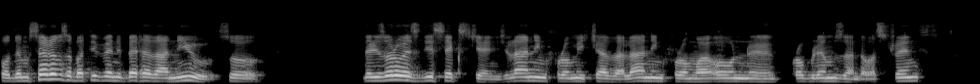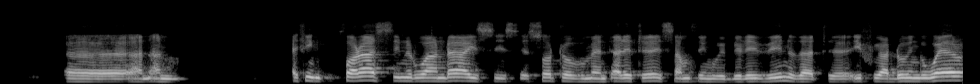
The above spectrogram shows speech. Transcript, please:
for themselves, but even better than you. So there is always this exchange, learning from each other, learning from our own uh, problems and our strengths. Uh, and, and I think for us in Rwanda, it's, it's a sort of mentality, it's something we believe in that uh, if we are doing well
